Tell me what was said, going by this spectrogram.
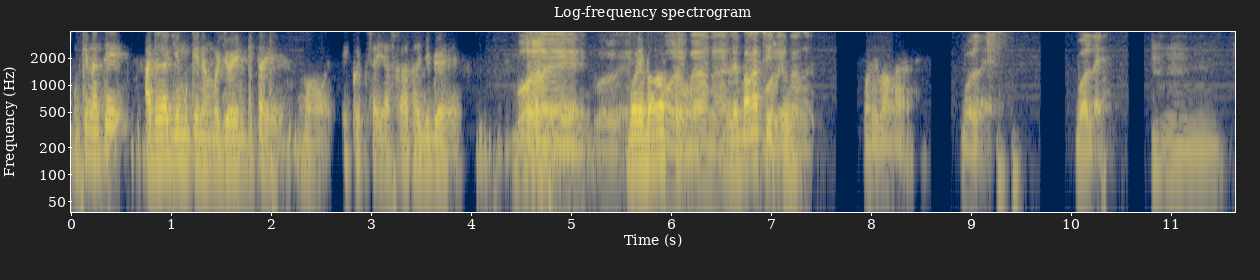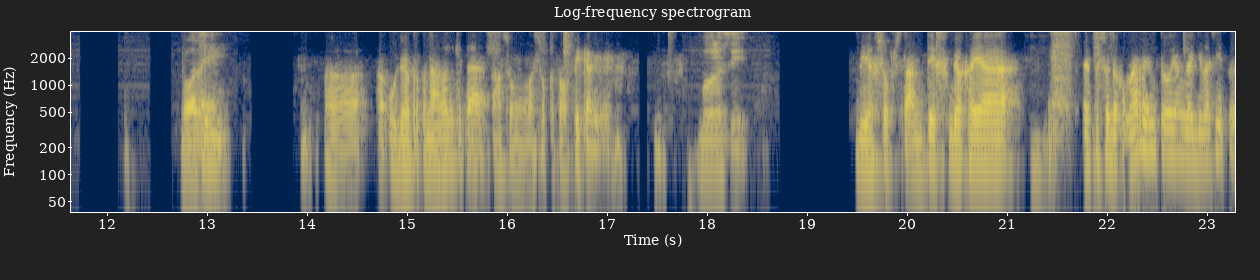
Mungkin nanti ada lagi mungkin yang mau join kita ya, mau ikut saya sekata juga ya. Boleh, boleh. Boleh banget boleh tuh. Banget. Boleh banget sih boleh itu. banget. Boleh banget. Boleh. Boleh. Hmm. Boleh. Mungkin eh, udah perkenalan kita langsung masuk ke topik kali ya. Boleh sih. Biar substantif, nggak kayak episode kemarin tuh yang nggak jelas itu.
